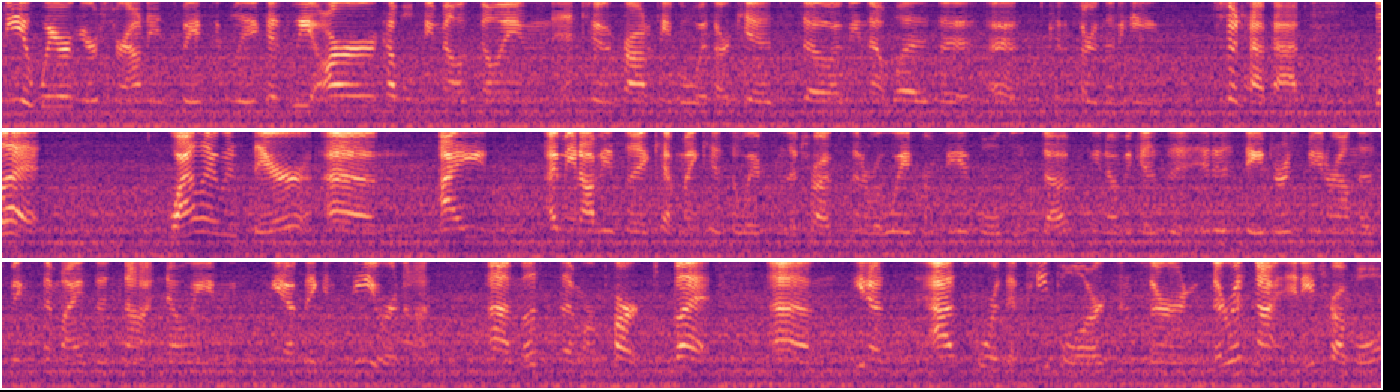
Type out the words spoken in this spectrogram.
be aware of your surroundings basically because we are a couple females going into a crowd of people with our kids so i mean that was a, a concern that he should have had. But while i was there um, i i mean obviously i kept my kids away from the trucks and away from vehicles and stuff you know because it, it is dangerous being around those big semis and not knowing you know if they can see you or not. Uh, most of them were parked but um, you know as for the people are concerned there was not any trouble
